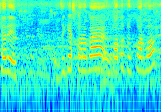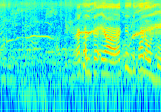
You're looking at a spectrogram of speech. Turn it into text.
শরীফ, জিজ্ঞেস করো গা, কতটুক পারব? এক হালিতে এক কেজি কটা উঠবো?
